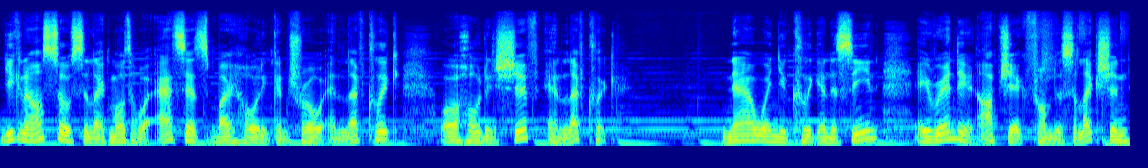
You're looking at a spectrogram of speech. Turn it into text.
You can also select multiple assets by holding Ctrl and left click or holding Shift and left click. Now when you click on the scene, a random object from the selection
